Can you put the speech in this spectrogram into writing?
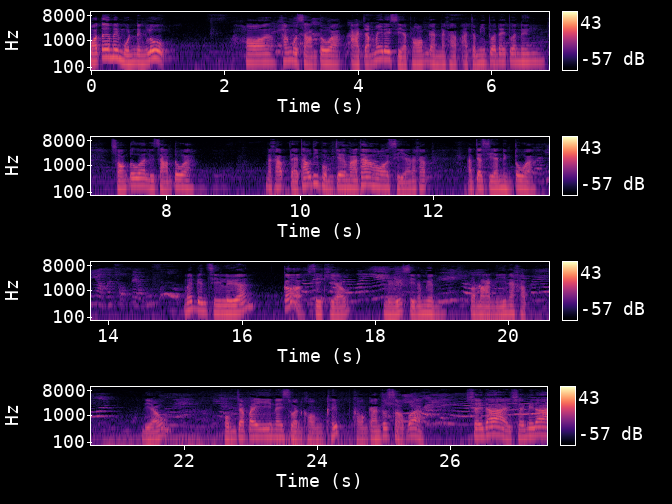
มอเตอร์ไม่หมุนหนึ่งลูกฮอทั้งหมด 3 ตัวอาจจะไม่ได้เสียพร้อมกันนะครับ อาจจะมีตัวใดตัวหนึ่งสองตัวหรือ 3 ตัวนะครับ แต่เท่าที่ผมเจอมาถ้าฮอเสียนะครับ อาจจะเสียหนึ่งตัวตัวนี้ยังมาฉกแต่หูฟูไม่เป็นสีเหลือง ก็สีเขียว หรือสีน้ำเงินประมาณนี้นะครับ เดี๋ยวผมจะไปในส่วนของคลิปของการทดสอบว่า ใช้ได้ใช้ไม่ได้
